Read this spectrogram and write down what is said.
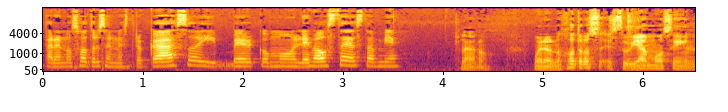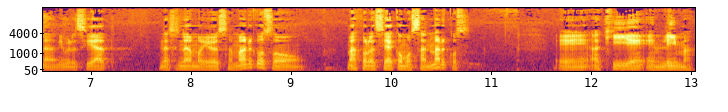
Para nosotros en nuestro caso y ver cómo les va a ustedes también. Claro. Bueno, nosotros estudiamos en la Universidad Nacional Mayor de San Marcos, o más conocida como San Marcos, eh, aquí en, Lima.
